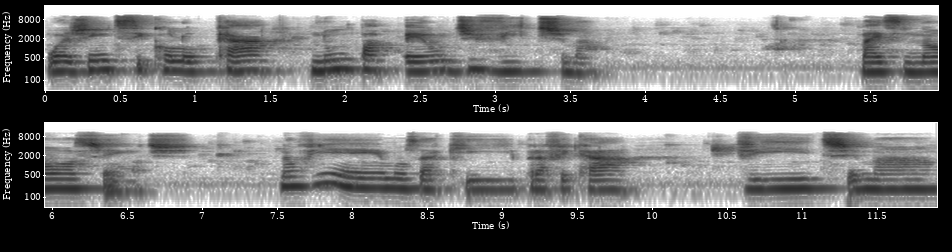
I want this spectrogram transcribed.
ou a gente se colocar num papel de vítima. Mas nós, gente, não viemos aqui para ficar vítima,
